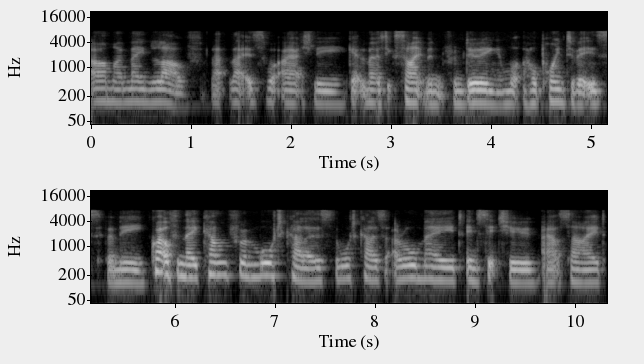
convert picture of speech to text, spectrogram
are my main love. That, that is what I actually get the most excitement from doing and what the whole point of it is for me. Quite often they come from watercolours. The watercolours are all made in situ outside.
